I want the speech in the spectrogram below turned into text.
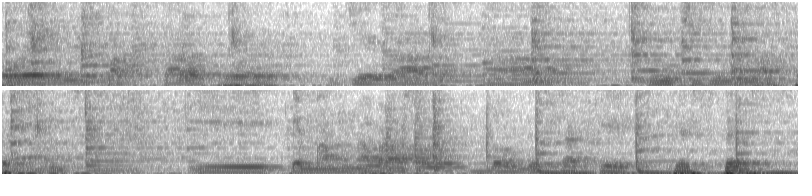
poder impactar o poder llegar a muchísimas más personas. Y te mando un abrazo donde sea que, que estés.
